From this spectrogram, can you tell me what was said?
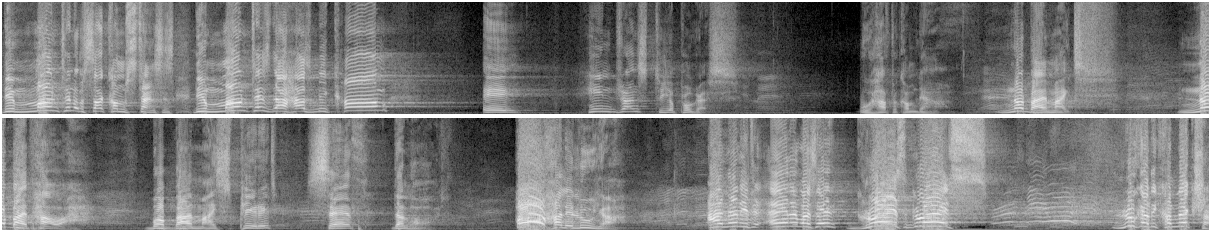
the mountain of circumstances, the mountains that has become a hindrance to your progress will have to come down. Not by might, not by power, but by my spirit, saith the Lord. Oh, hallelujah. And then it ended by saying, Grace, grace. Look at the connection.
